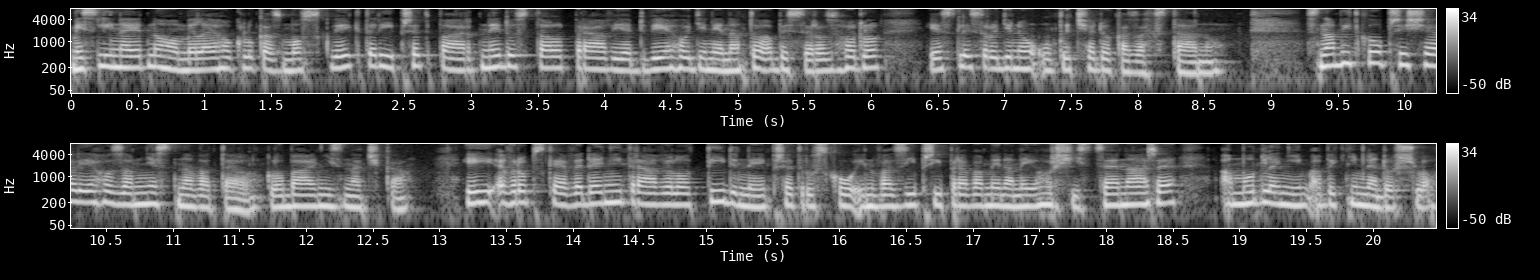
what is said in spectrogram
Myslí na jednoho milého kluka z Moskvy, který před pár dny dostal právě dvě hodiny na to, aby se rozhodl, jestli s rodinou uteče do Kazachstánu. S nabídkou přišel jeho zaměstnavatel, globální značka. Její evropské vedení trávilo týdny před ruskou invazí přípravami na nejhorší scénáře a modlením, aby k ním nedošlo.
